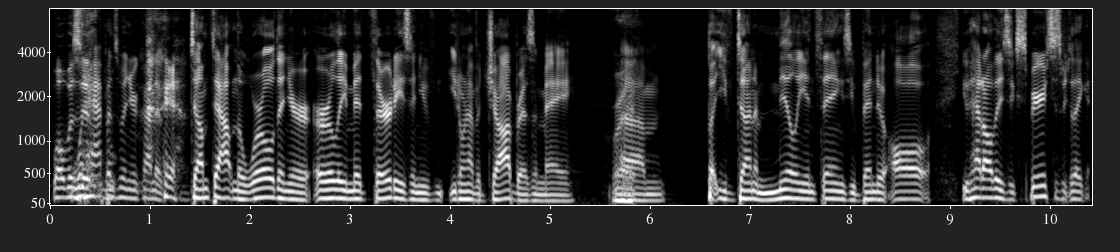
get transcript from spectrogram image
What was what it? happens when you're kind of Yeah. dumped out in the world in your early mid 30s and you've you don't have a job resume, Right. um, but you've done a million things. You've been to all, you had all these experiences. But you're like,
